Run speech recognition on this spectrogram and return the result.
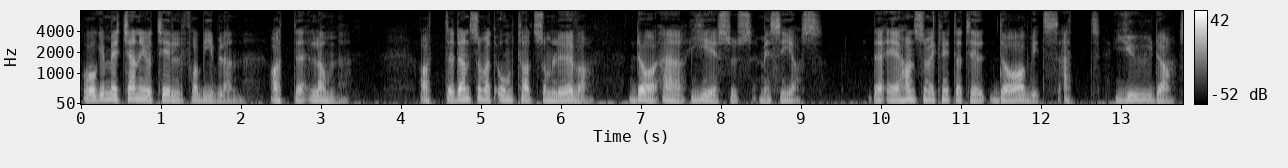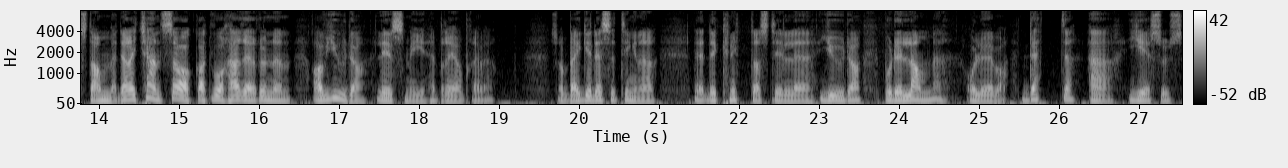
Og vi kjenner jo til fra Bibelen at eh, lammet, at den som er omtalt som løva, da er Jesus Messias. Det er han som er knytta til Davids ett Juda stamme. Det er ei kjent sak at Vår Herre er runden av Juda, leser vi i Hebreabrevet. Så begge disse tingene det, det knyttes til eh, Juda, både lammet og løva. Dette er Jesus,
